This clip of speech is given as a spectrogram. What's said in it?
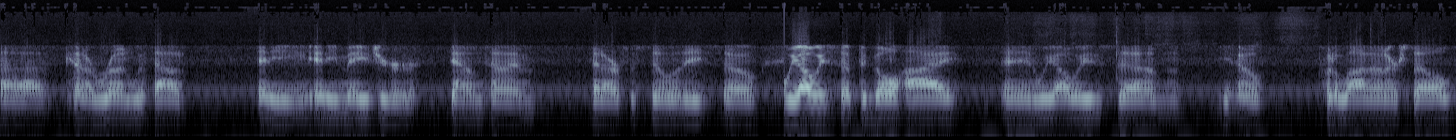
uh, kind of run without any any major downtime at our facility. So we always set the goal high, and we always um, you know, put a lot on ourselves,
